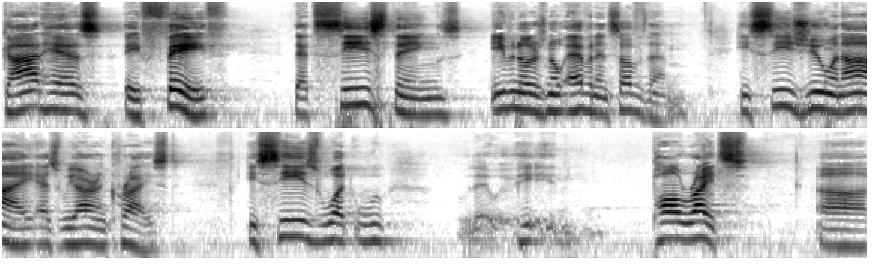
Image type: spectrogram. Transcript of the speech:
God has a faith that sees things even though there's no evidence of them. He sees you and I as we are in Christ. He sees what we, he, Paul writes uh,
